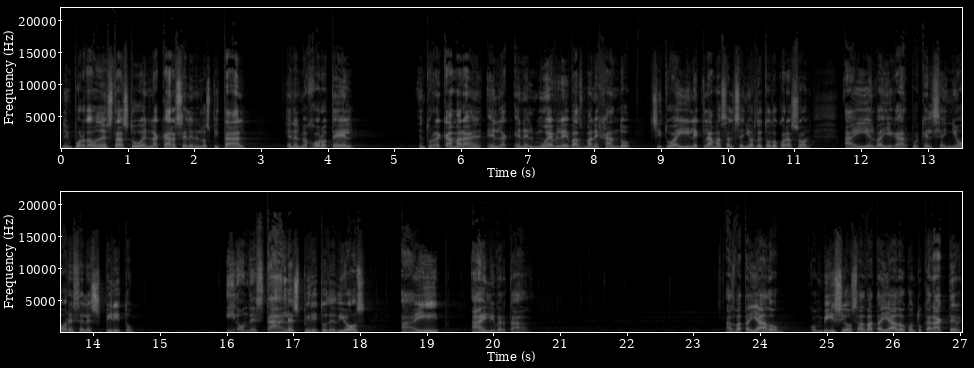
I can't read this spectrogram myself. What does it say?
No importa dónde estás tú, en la cárcel, en el hospital, en el mejor hotel, en tu recámara, en, el mueble, vas manejando. Si tú ahí le clamas al Señor de todo corazón, ahí Él va a llegar, porque el Señor es el Espíritu. Y donde está el Espíritu de Dios, ahí hay libertad. ¿Has batallado con vicios? ¿Has batallado con tu carácter?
